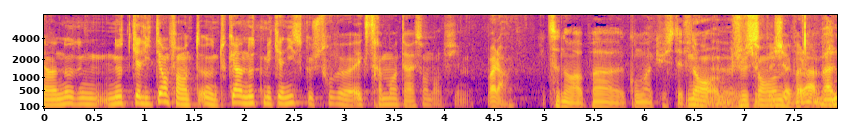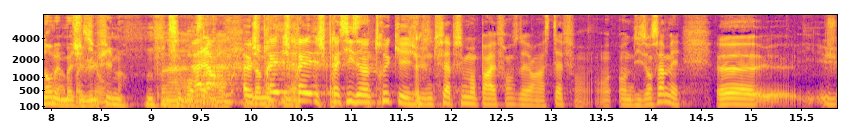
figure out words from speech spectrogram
une autre qualité, enfin en, en tout cas un autre mécanisme que je trouve extrêmement intéressant dans le film. Voilà. Ça n'aura pas euh, convaincu Stéphane. Non, Euh, je sens, voilà. Bah non, mais moi j'ai vu le film. c'est pour Alors, ça. euh, je, Non, pré- mais- je pré- je précise un truc et je ne fais absolument pas référence d'ailleurs à Steph en, en- en disant ça, mais euh, je-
